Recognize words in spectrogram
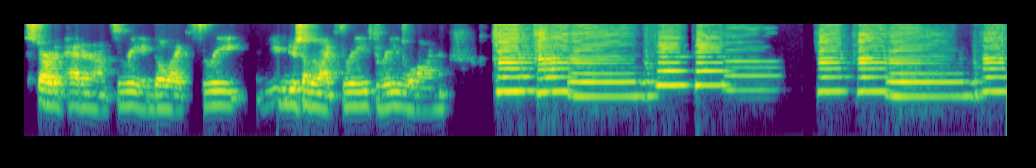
start a pattern on three and go like three. You can do something like three, three, one.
